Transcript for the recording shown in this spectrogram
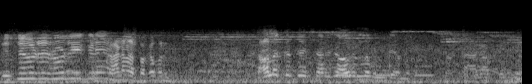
ಕೃಷ್ಣಗೌಡ್ರೆ ನೋಡ್ರಿ ಈ ಕಡೆ. ಕಾಣಲ್ಲ ಪಕ್ಕ ಬನ್ನಿ. ತಾಲೂಕು ಅಧ್ಯಕ್ಷರಿಗೆ ಅವರೆಲ್ಲ ಬಂದಿದೆ ಮಂಜುನಾಥ್ ಬಂದ್ರೆ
